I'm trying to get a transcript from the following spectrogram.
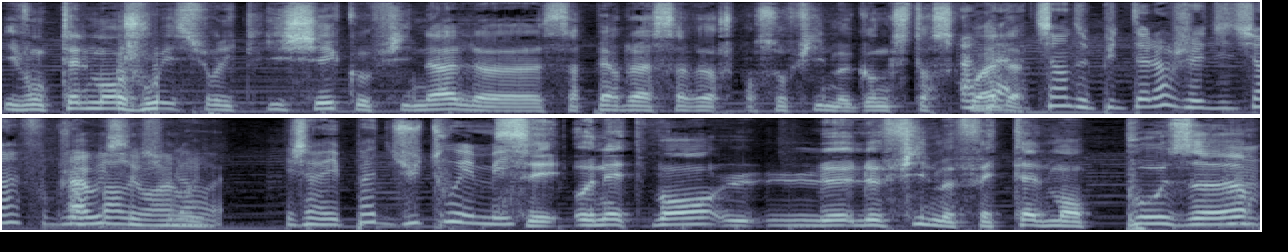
ils vont tellement jouer sur les clichés qu'au final, euh, ça perd de la saveur. Je pense au film Gangster Ah Squad. bah, tiens, depuis tout à l'heure, je dis tiens, il faut que j'en Ah oui, parle de celui-là. oui. ouais. Et j'avais pas du tout aimé. C'est honnêtement, le, le film fait tellement poseur Mm.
